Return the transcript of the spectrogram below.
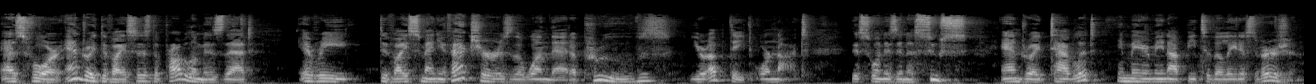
As for Android devices, the problem is that every device manufacturer is the one that approves your update or not. This one is an ASUS Android tablet. It may or may not be to the latest version.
